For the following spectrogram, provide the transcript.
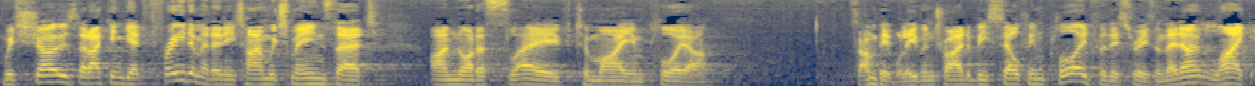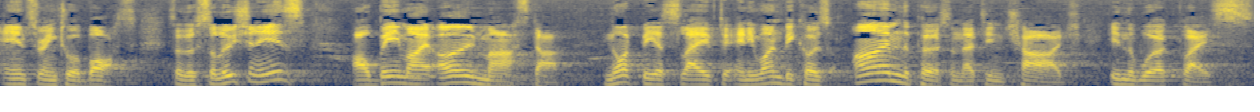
which shows that I can get freedom at any time, which means that I'm not a slave to my employer. Some people even try to be self-employed for this reason. They don't like answering to a boss. So the solution is, I'll be my own master, not be a slave to anyone because I'm the person that's in charge in the workplace.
